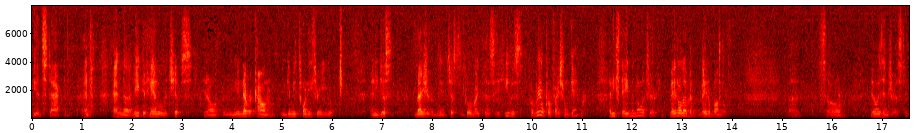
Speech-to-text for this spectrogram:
He had stacked them. And, and uh, he could handle the chips, you know, you never count them. You give me 23, you and he just measured them. He'd just go like this. He was a real professional gambler. And he stayed in the military, made a living, made a bundle. But, so, it was interesting.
